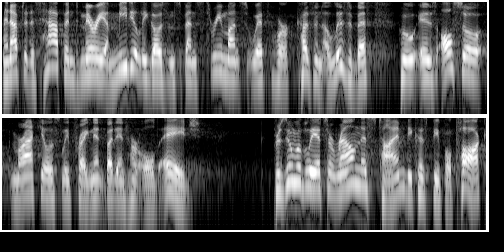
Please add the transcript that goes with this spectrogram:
And after this happened, Mary immediately goes and spends three months with her cousin Elizabeth, who is also miraculously pregnant, but in her old age. Presumably, it's around this time, because people talk,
